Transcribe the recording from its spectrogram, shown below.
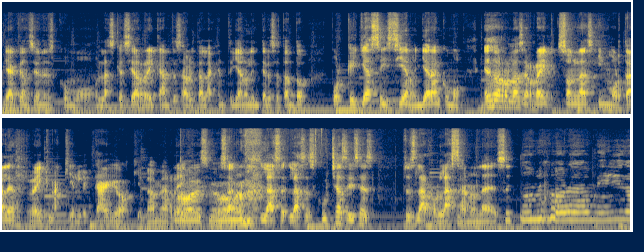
ya canciones como las que hacía Rake antes, ahorita a la gente ya no le interesa tanto porque ya se hicieron, ya eran como esas rolas de Rake son las inmortales Rake a quien le cague o a quien ame a Rake. No, o sea, las, las escuchas y dices, pues la rolaza, ¿no? La de soy tu mejor amigo.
